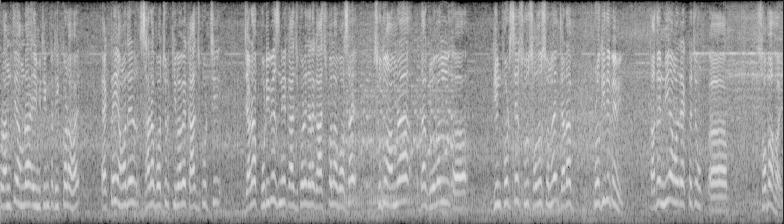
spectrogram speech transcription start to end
প্রান্তে আমরা এই মিটিংটা ঠিক করা হয়। একটাই আমাদের সারা বছর কীভাবে কাজ করছি, যারা পরিবেশ নিয়ে কাজ করে, যারা গাছপালা বসায়, শুধু আমরা দ্য গ্লোবাল গ্রিন ফোর্সের শুধু সদস্য নয়, যারা প্রকৃতিপ্রেমী তাদের নিয়ে আমাদের একটা হচ্ছে সভা হয়।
